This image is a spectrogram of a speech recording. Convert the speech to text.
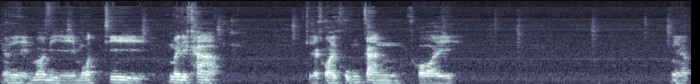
เราจะเห็นว่ามีมดที่ไม่ได้คาบที่จะคอยคุ้มกันคอยนี่ครับ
